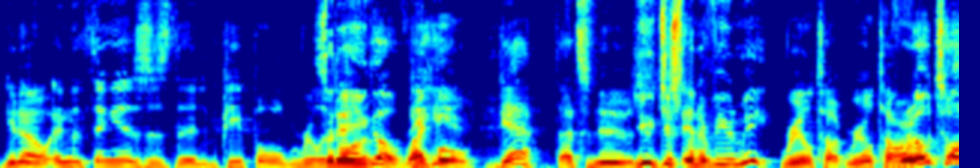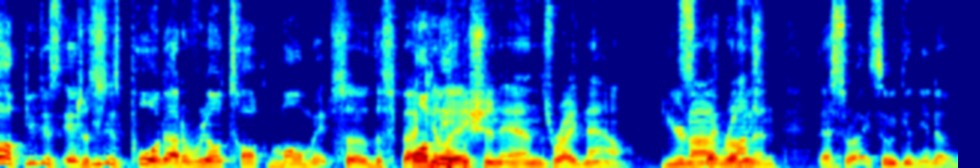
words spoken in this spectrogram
You know, and the thing is, is that people really. So there you go, right people, Yeah, that's news. You just interviewed me. real talk. Real talk. Real talk. You just, you Just- just pulled out a real talk moment. So the speculation ends right now. You're not running. That's right. So we could, you know,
